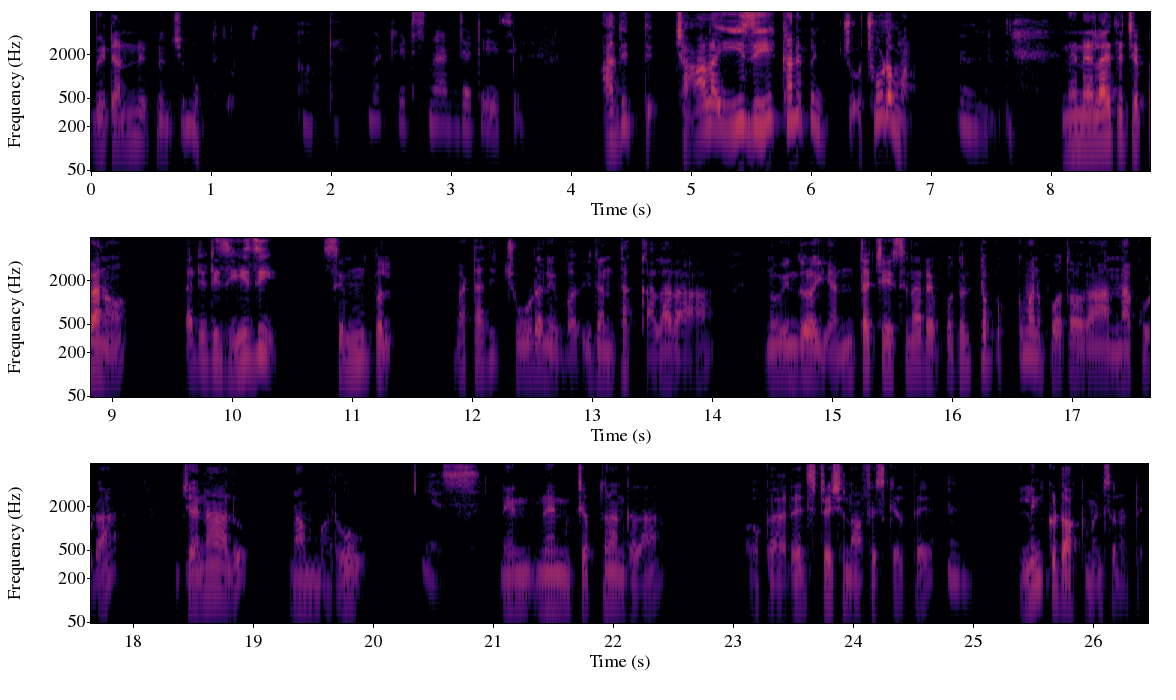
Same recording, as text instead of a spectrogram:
వీటన్నిటి నుంచి ముక్తి దొరుకుతుంది. Okay. But it's not that easy. అది చాలా ఈజీ కనిపి చూడం మనం. నేను ఎలా అయితే చెప్పానో that it is easy simple but అది చూడనివ్వదు. ఇదంతా కలరా నువ్వు ఇందులో ఎంత చేసినా రేపు పొద్దున్న టపుక్కుమని పోతావురా అన్నా కూడా జనాలు నమ్మరు. ఎస్ నేను నేను మీకు చెప్తున్నాను కదా ఒక రిజిస్ట్రేషన్ ఆఫీస్కి వెళ్తే. లింక్ డాక్యుమెంట్స్ అని ఉంటాయి.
